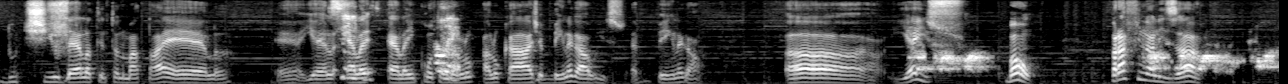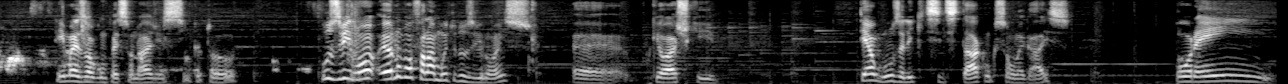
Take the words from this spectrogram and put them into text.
do tio dela tentando matar ela. É, e ela, Sim. ela, ela encontrando a, Lu- a Lucage. É bem legal isso. É bem legal. Ah, e é isso. Bom, pra finalizar, tem mais algum personagem assim que eu tô. Os vilões. Eu não vou falar muito dos vilões. é, porque eu acho que. Tem alguns ali que se destacam, que são legais. Porém.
